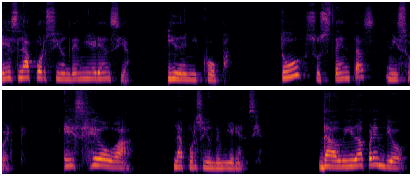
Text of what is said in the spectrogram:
es la porción de mi herencia y de mi copa. Tú sustentas mi suerte. Es Jehová la porción de mi herencia. David aprendió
